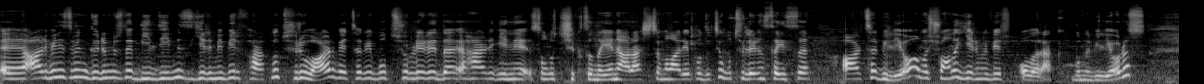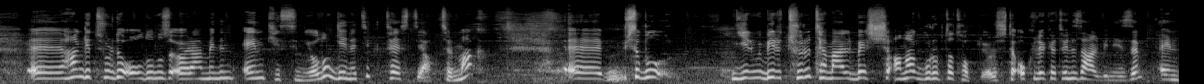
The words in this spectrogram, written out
Ee, albinizmin günümüzde bildiğimiz 21 farklı türü var ve tabii bu türleri de her yeni sonuç çıktığında, yeni araştırmalar yapıldıkça bu türlerin sayısı artabiliyor ama şu anda 21 olarak bunu biliyoruz. Ee, hangi türde olduğunuzu öğrenmenin en kesin yolu genetik test yaptırmak. Ee, işte bu 21 türü temel 5 ana grupta topluyoruz. İşte okülokoteniz albinizm en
